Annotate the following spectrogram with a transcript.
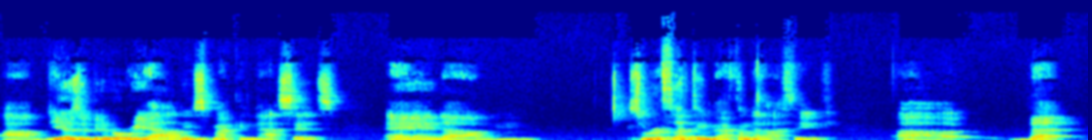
um, yeah, it was a bit of a reality smack in that sense, and um, so reflecting back on that, I think uh, that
